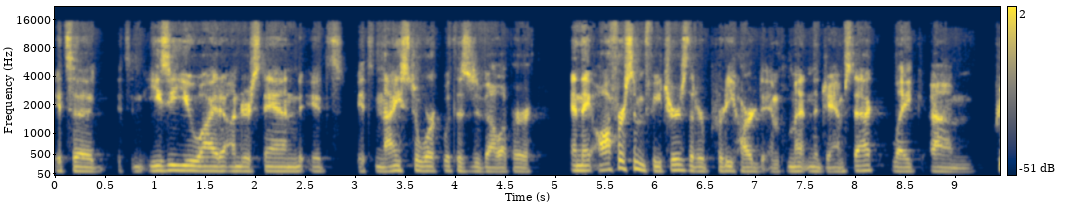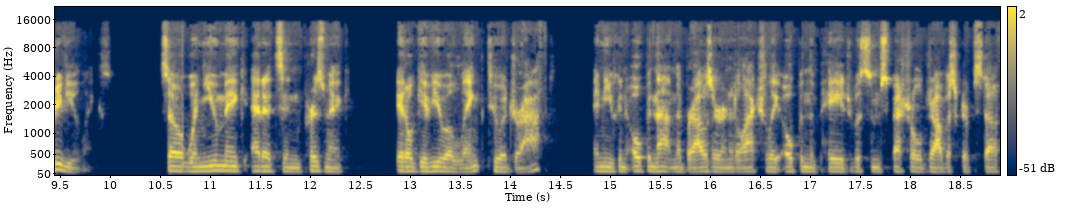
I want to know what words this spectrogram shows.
it's a it's an easy UI to understand. It's it's nice to work with as a developer, and they offer some features that are pretty hard to implement in the Jamstack, like um, preview links. So when you make edits in Prismic, it'll give you a link to a draft, and you can open that in the browser, and it'll actually open the page with some special JavaScript stuff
